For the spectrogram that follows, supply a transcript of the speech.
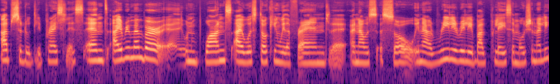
Absolutely priceless. And I remember uh, once I was talking with a friend, uh, and I was so in a really, really bad place emotionally,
